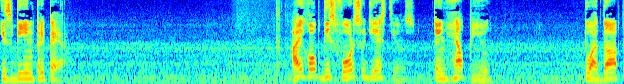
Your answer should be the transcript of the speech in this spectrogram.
is being prepared. I hope these four suggestions can help you to adopt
